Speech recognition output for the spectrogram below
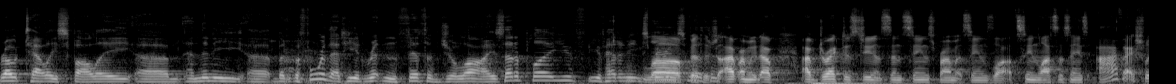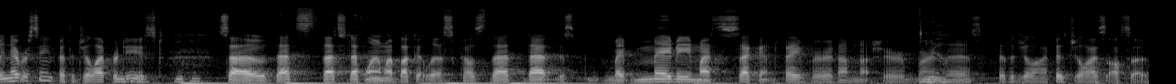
wrote Talley's Folly, um, and then he. Uh, but before that, he had written Fifth of July. Is that a play you've you've had any experience Love with? Fifth of July. I, I mean, I've, I've directed students and scenes from it, seen lots, seen lots of scenes. I've actually never seen Fifth of July mm-hmm. produced, mm-hmm. so that's that's definitely on my bucket list because that that is maybe my second favorite. I'm not sure. Burn yeah. this Fifth of July. Fifth of July is also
